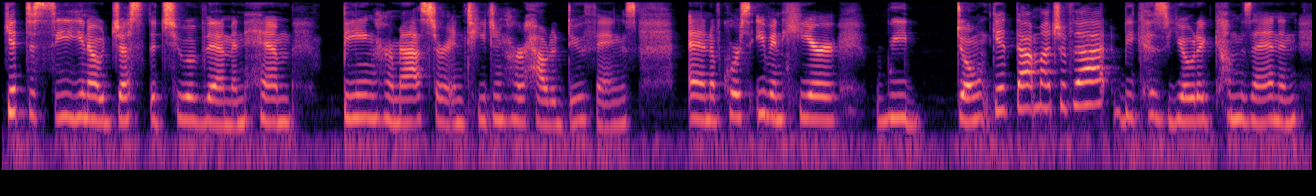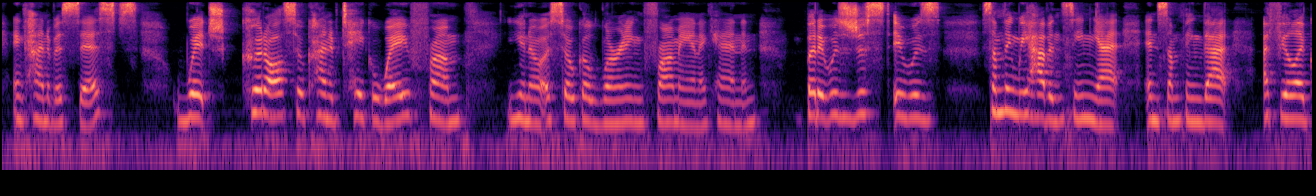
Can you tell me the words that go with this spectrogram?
get to see, you know, just the two of them and him being her master and teaching her how to do things. And of course, even here, we don't get that much of that because Yoda comes in and, and kind of assists, which could also kind of take away from you know, Ahsoka learning from Anakin and but it was just it was something we haven't seen yet and something that I feel like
